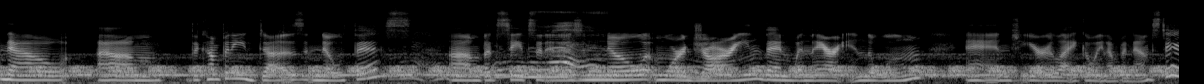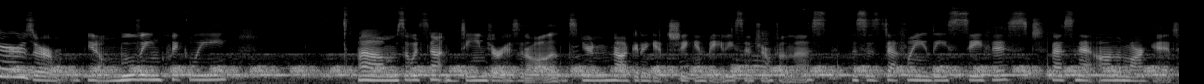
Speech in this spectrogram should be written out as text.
now, um, the company does note this, um, but states that it is no more jarring than when they are in the womb and you're like going up and down stairs or, you know, moving quickly. Um, so it's not dangerous at all. It's, you're not going to get shaken baby syndrome from this. This is definitely the safest bassinet on the market.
